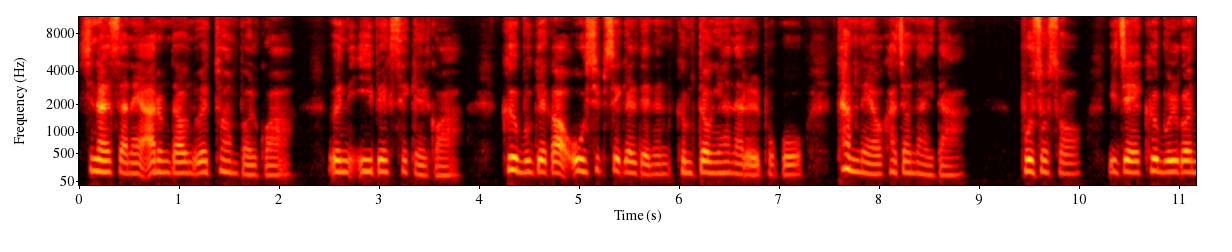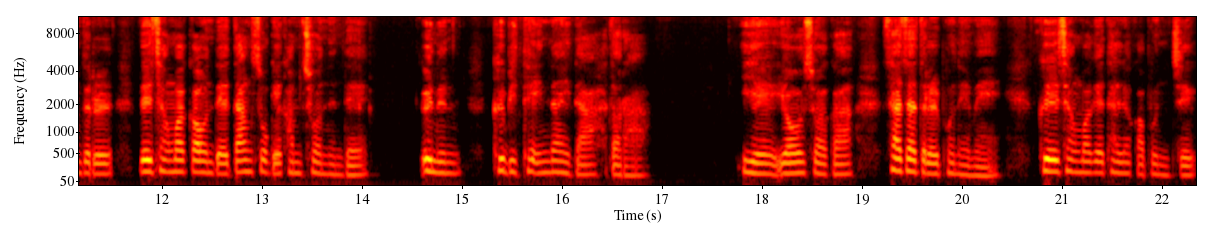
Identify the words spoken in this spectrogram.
신할산의 아름다운 외투 한 벌과 은 200세겔과 그 무게가 50세겔 되는 금덩이 하나를 보고 탐내어 가졌나이다. 보소서 이제 그 물건들을 내 장막 가운데 땅 속에 감추었는데 은은 그 밑에 있나이다 하더라. 이에 여호수아가 사자들을 보내매 그의 장막에 달려가 본즉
